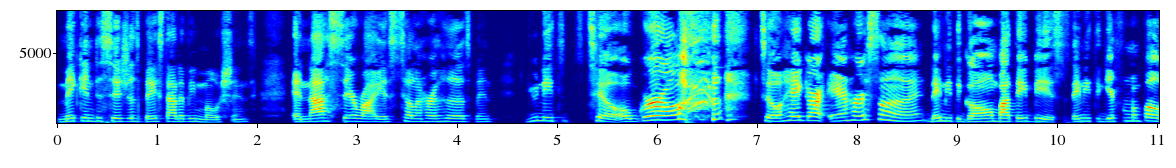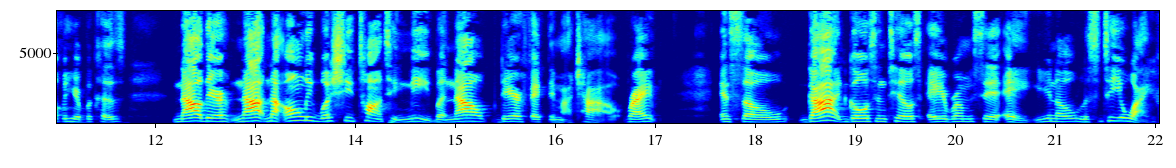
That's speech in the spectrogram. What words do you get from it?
making decisions based out of emotions. And now Sarai is telling her husband, you need to tell oh girl, tell Hagar and her son, they need to go on about their business. They need to get from up over here because now they're not not only was she taunting me, but now they're affecting my child, right? And so God goes and tells Abram said, Hey, you know, listen to your wife.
